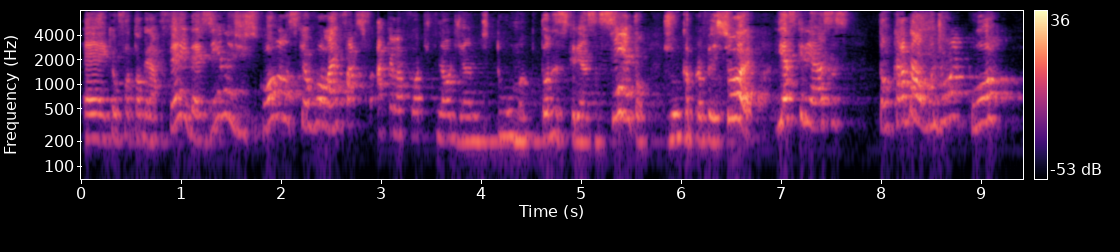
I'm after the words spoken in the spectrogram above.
é, que eu fotografei, dezenas de escolas, que eu vou lá e faço aquela foto de final de ano de turma, que todas as crianças sentam junto com a professora, e as crianças estão cada uma de uma cor.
